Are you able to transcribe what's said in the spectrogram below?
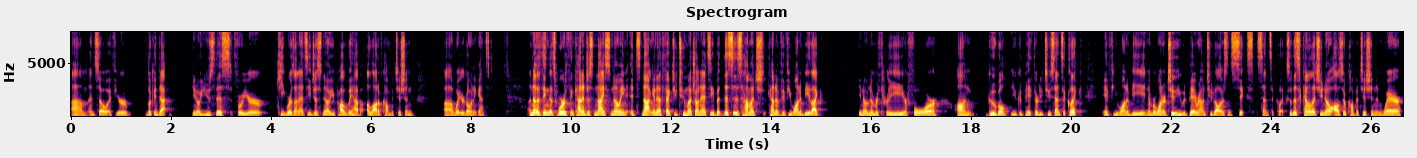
Um, and so if you're looking to, you know, use this for your keywords on Etsy, just know you probably have a lot of competition uh, what you're going against. Another thing that's worth and kind of just nice knowing, it's not going to affect you too much on Etsy, but this is how much kind of if you want to be like, you know, number three or four on Google, you could pay 32 cents a click. If you want to be number one or two, you would pay around $2.06 a click. So this kind of lets you know also competition and where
